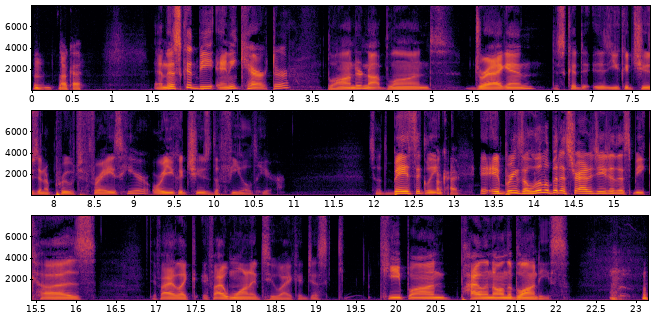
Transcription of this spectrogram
Hmm, okay. And this could be any character, blonde or not blonde, dragon. This could you could choose an approved phrase here, or you could choose the field here. So it's basically Okay. it, it brings a little bit of strategy to this because if I like if I wanted to, I could just keep on piling on the blondies, Mhm.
